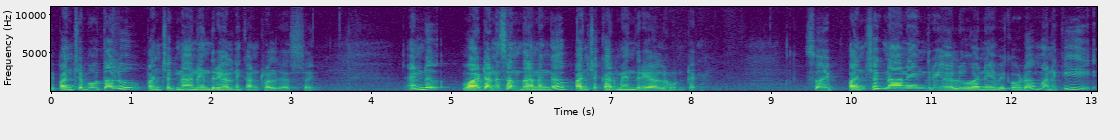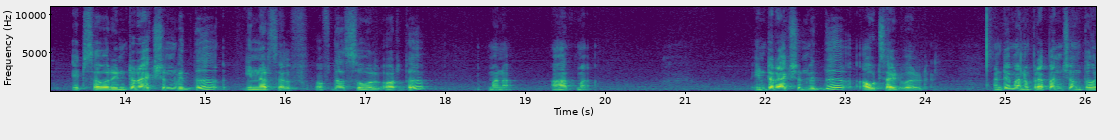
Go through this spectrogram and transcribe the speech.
ఈ పంచభూతాలు పంచ జ్ఞానేంద్రియాలని కంట్రోల్ చేస్తాయి. అండ్ వాటి అనుసంధానంగా పంచ కర్మేంద్రియాలు ఉంటాయి. సో ఈ పంచ జ్ఞానేంద్రియాలు అనేవి కూడా మనకి it's our interaction with the inner self of the soul or the మన ఆత్మ. Interaction with the outside world. అంటే మన ప్రపంచంతో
